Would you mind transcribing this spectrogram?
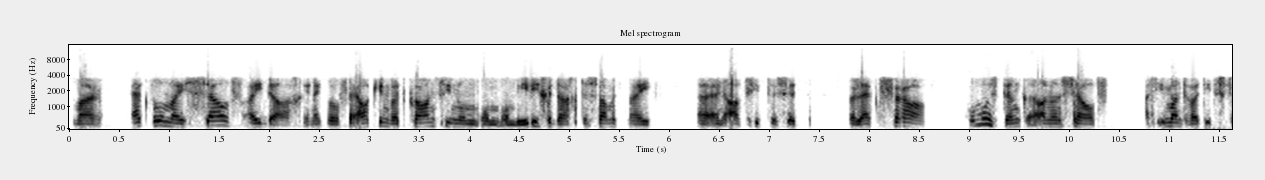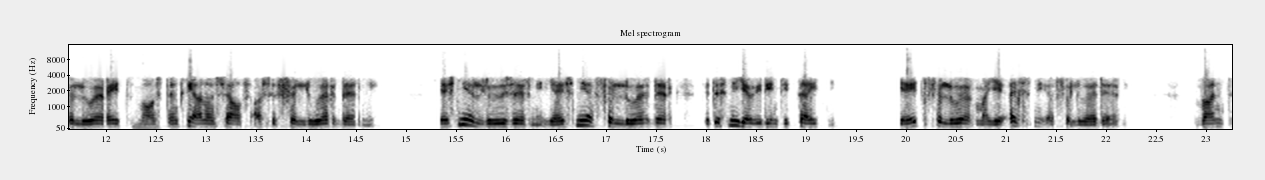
maar ek wil myself uitdaag en ek wil vir elkeen wat kan sien om om om hierdie gedagte saam met my uh, in aksie te sit wil ek vra kom ons dink aan onsself as iemand wat iets verloor het maar ons dink nie aan onsself as 'n verloorder nie. Jy's nie 'n loser nie jy's nie 'n verloorder dit is nie jou identiteit nie. Jy het verloor maar jy is nie 'n verloorder nie. Want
